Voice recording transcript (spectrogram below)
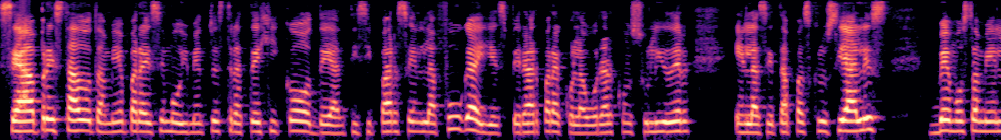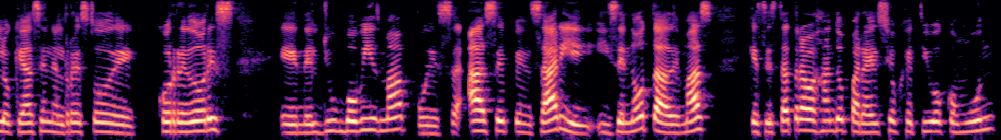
se ha prestado también para ese movimiento estratégico de anticiparse en la fuga y esperar para colaborar con su líder en las etapas cruciales. Vemos también lo que hacen el resto de corredores en el Jumbo Visma, pues hace pensar y se nota además que se está trabajando para ese objetivo común.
